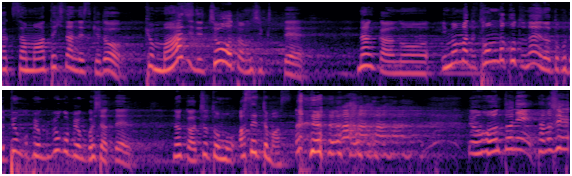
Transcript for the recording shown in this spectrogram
たくさん回ってきたんですけど今日マジで超楽しくてなんかあの今まで飛んだことないようなとこでぴょんこぴょんこぴょんこぴょんこしちゃってなんかちょっともう焦ってます。でも本当に楽しいで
